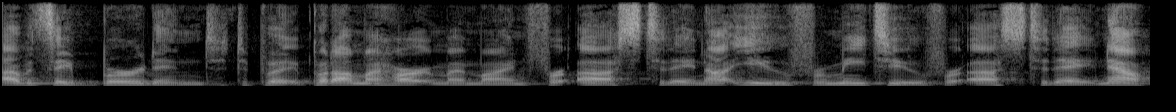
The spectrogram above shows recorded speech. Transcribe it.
I would say, burdened to put, put on my heart and my mind for us today. Not you, for me too, for us today. Now,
